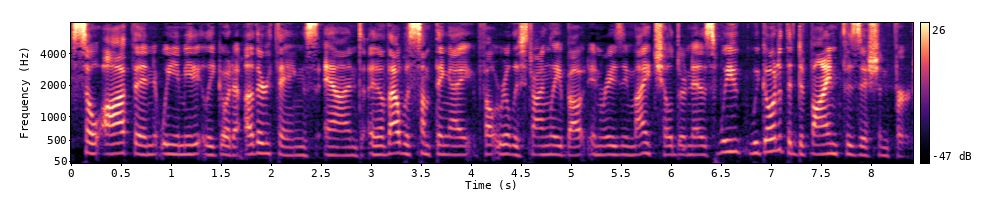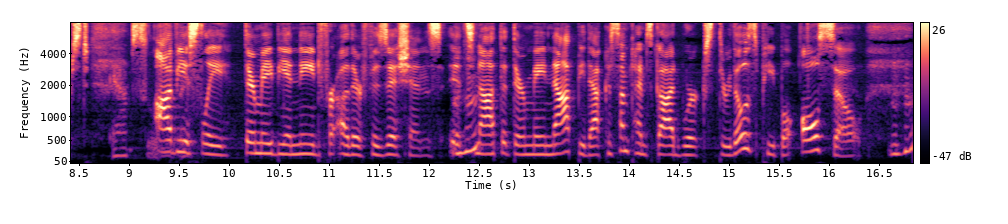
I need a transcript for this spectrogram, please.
so often we immediately go to other things. And I know that was something I felt really strongly about in raising my children is we, we go to the divine physician first. Absolutely. Obviously, there may be a need for other physicians. It's mm-hmm. not that there may not be that because sometimes God works through those people also. Mm-hmm.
